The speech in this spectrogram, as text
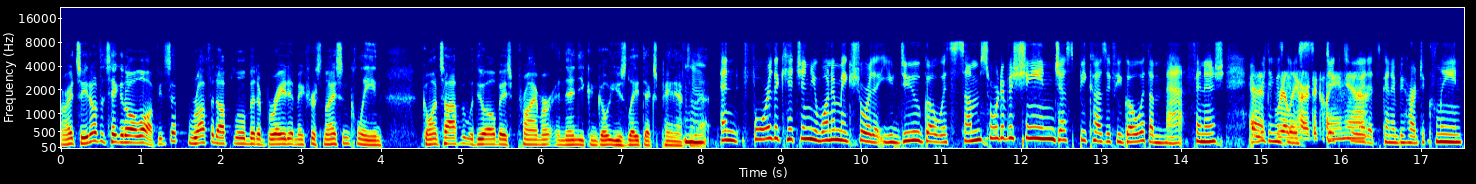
All right, so you don't have to take it all off. You just have to rough it up a little bit, abrade it, make sure it's nice and clean. Go on top of it with the oil-based primer, and then you can go use latex paint after Mhm. that. And for the kitchen, you want to make sure that you do go with some sort of a sheen, just because if you go with a matte finish, Then it's everything is really going to to stick clean, to yeah. it. It's going to be hard to clean.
